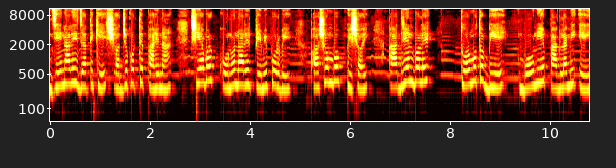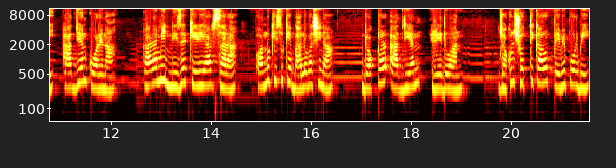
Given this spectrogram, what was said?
যে নারী জাতিকে সহ্য করতে পারে না, সে আবার কোনো নারীর প্রেমে পড়বে? অসম্ভব বিষয়। আদ্রিয়ান বলে, তোর মতো বিয়ে, বউ নিয়ে পাগলামি এই আদ্রিয়ান করে না। আর আমি নিজের কেরিয়ার ছাড়া অন্য কিছুকে ভালোবাসি না, ডক্টর আদ্রিয়ান রেদোয়ান। যখন সত্যি কারও প্রেমে পড়বি,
